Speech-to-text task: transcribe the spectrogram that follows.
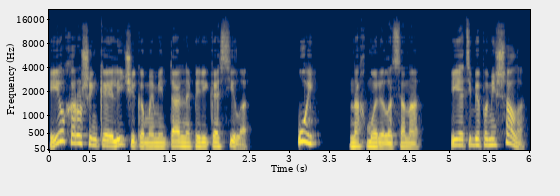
Ее хорошенькое личико моментально перекосило. «Ой!» – нахмурилась она. «Я тебе помешала?»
